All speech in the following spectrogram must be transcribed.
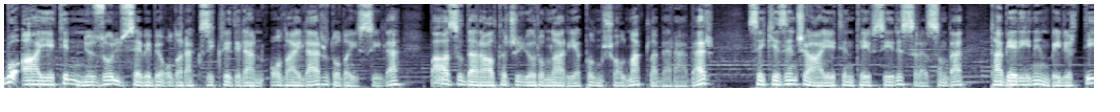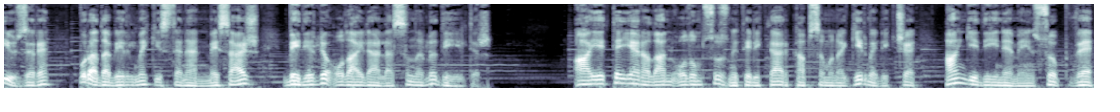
Bu ayetin nüzul sebebi olarak zikredilen olaylar dolayısıyla bazı daraltıcı yorumlar yapılmış olmakla beraber 8. ayetin tefsiri sırasında Taberi'nin belirttiği üzere burada verilmek istenen mesaj belirli olaylarla sınırlı değildir. Ayette yer alan olumsuz nitelikler kapsamına girmedikçe hangi dine mensup ve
